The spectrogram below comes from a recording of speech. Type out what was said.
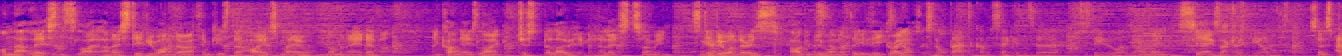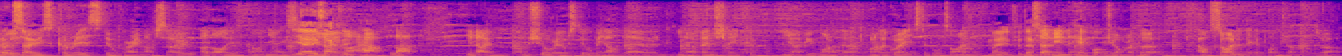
on that list, like I know Stevie Wonder, I think is the highest male nominated ever, and Kanye's like just below him in the list. So I mean, Stevie Yeah. Wonder is arguably one of the the It's not, it's not bad to come second to Stevie Wonder. I mean, yeah, exactly. Let's be honest. So it's And also his career's still very much so alive, Kanye. So, Yeah, you know, exactly. like how, like, you know, I'm sure he'll still be up there, and you know, eventually could, you know, be one of the one of the greatest of all time. Mate, for Certainly in the hip hop genre, but outside of the hip hop genre as well.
